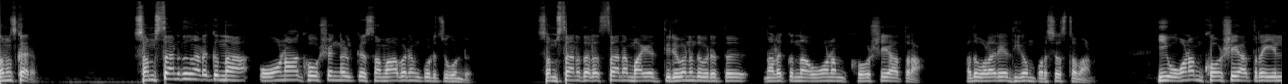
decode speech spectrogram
നമസ്കാരം. സംസ്ഥാനത്ത് നടക്കുന്ന ഓണാഘോഷങ്ങൾക്ക് സമാപനം കുറിച്ചുകൊണ്ട് സംസ്ഥാന തലസ്ഥാനമായ തിരുവനന്തപുരത്ത് നടക്കുന്ന ഓണം ഘോഷയാത്ര അത് വളരെയധികം പ്രശസ്തമാണ്. ഈ ഓണം ഘോഷയാത്രയിൽ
